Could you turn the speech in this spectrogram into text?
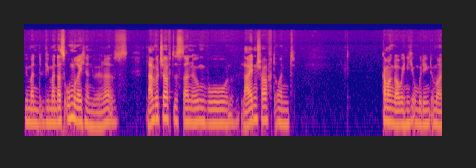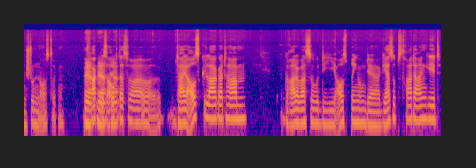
wie man, wie man das umrechnen will. Ne? Das, Landwirtschaft ist dann irgendwo Leidenschaft und kann man, glaube ich, nicht unbedingt immer in Stunden ausdrücken. Ja, Fakt ja, ist auch, ja. dass wir einen Teil ausgelagert haben, gerade was so die Ausbringung der Gärsubstrate angeht.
